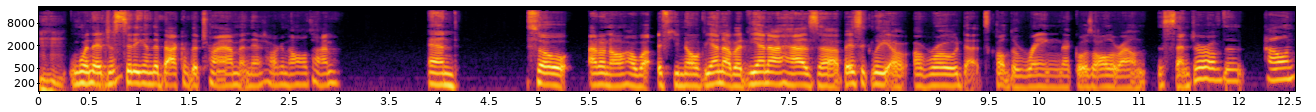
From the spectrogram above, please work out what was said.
hmm when they're just sitting in the back of the tram and they're talking the whole time. And so I don't know how well if you know Vienna, but Vienna has uh, basically a, a road that's called the Ring that goes all around the center of the town,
